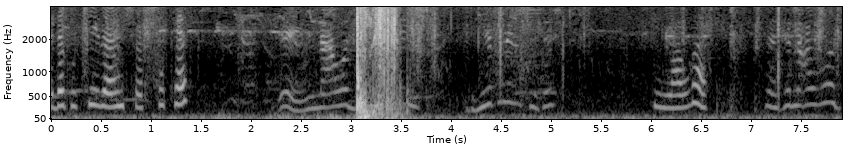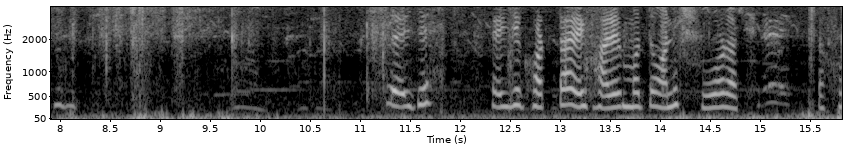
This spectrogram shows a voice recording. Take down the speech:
এটা কুচি দাঁড়ান শস্য ক্ষেত লাউ গাছ? এই যে এই যে ঘরটা, এই ঘরের মধ্যে অনেক শুয়োর আছে। দেখো,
